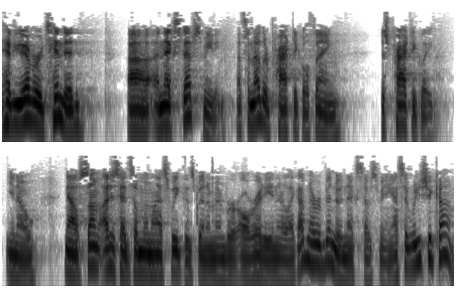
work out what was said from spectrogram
have you ever attended uh, a Next Steps meeting? That's another practical thing, just practically, you know. Now, some I just had someone last week that's been a member already, and they're like, "I've never been to a Next Steps meeting." I said, "Well, you should come."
